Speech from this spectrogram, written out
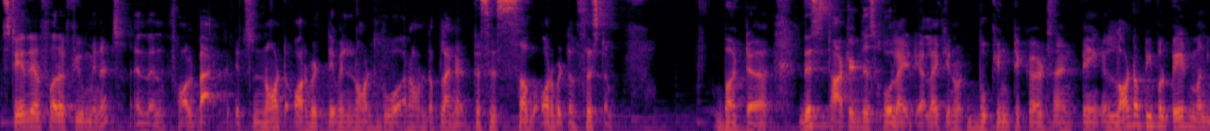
stay there for a few minutes and then fall back. It's not orbit. They will not go around the planet. This is suborbital system. But uh, this started this whole idea like you know booking tickets and paying a lot of people paid money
